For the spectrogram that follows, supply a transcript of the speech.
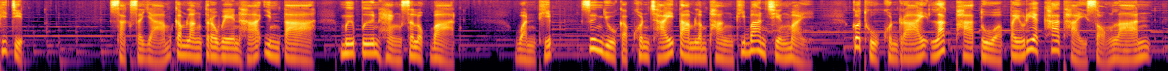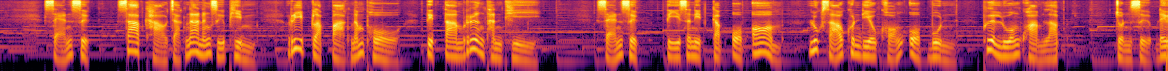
พิจิตรศักสยามกำลังตระเวนหาอินตา มือปืนแห่งสลกบาท วันทิพย์ซึ่งอยู่กับคนใช้ตามลำพังที่บ้านเชียงใหม่ ก็ถูกคนร้ายลักพาตัวไปเรียกค่าไถ่สองล้าน แสนศึกทราบข่าวจากหน้าหนังสือพิมพ์ รีบกลับปากน้ำโพ ติดตามเรื่องทันที แสนศึกตีสนิทกับโอบอ้อม ลูกสาวคนเดียวของโอบบุญเพื่อล้วงความลับ จนสืบได้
